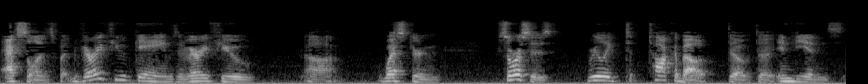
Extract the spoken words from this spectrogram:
excellence, but very few games and very few uh, Western sources really talk about the, the Indians'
